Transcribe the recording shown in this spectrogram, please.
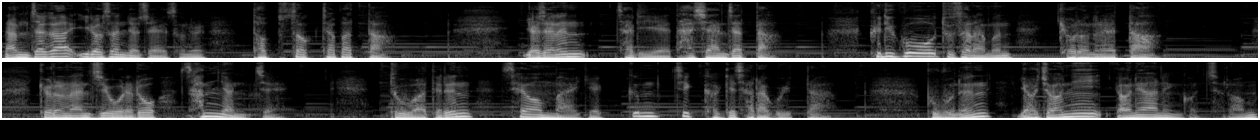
남자가 일어선 여자의 손을 덥석 잡았다. 여자는 자리에 다시 앉았다. 그리고 두 사람은 결혼을 했다. 결혼한 지 올해로 3년째. 두 아들은 새엄마에게 끔찍하게 자라고 있다. 부부는 여전히 연애하는 것처럼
